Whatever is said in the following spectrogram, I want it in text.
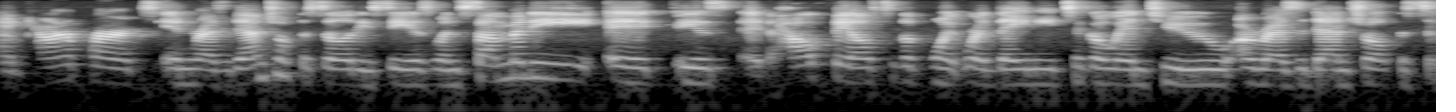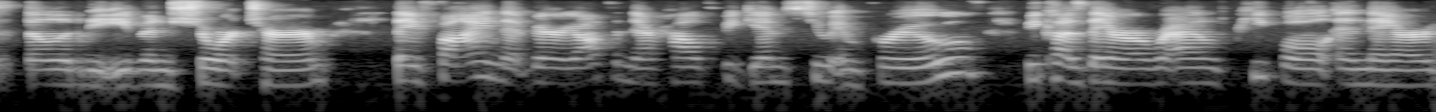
my counterparts in residential facilities see is when somebody is health fails to the point where they need to go into a residential facility, even short term they find that very often their health begins to improve because they are around people and they are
